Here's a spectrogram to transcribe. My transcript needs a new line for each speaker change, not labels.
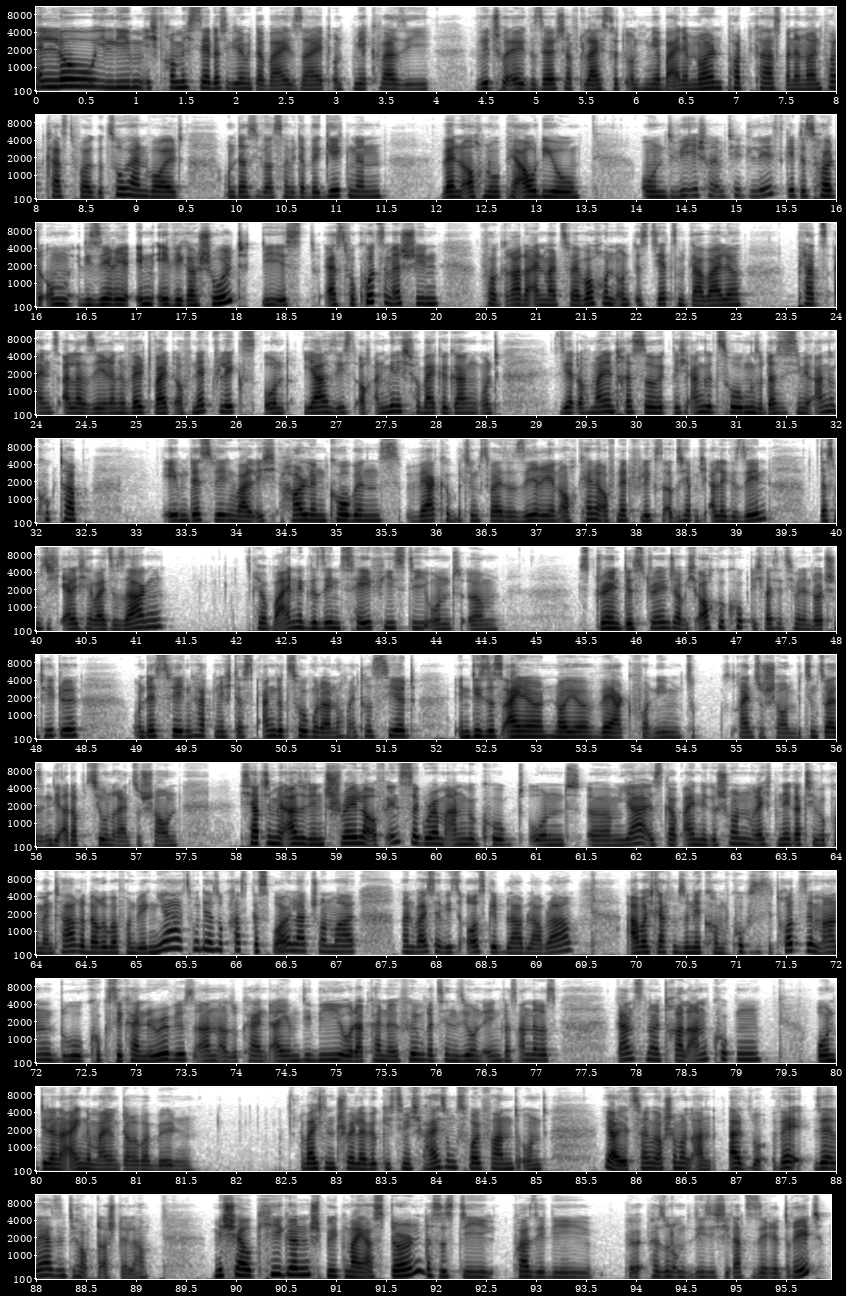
Hallo, ihr Lieben, ich freue mich sehr, dass ihr wieder mit dabei seid und mir quasi virtuell Gesellschaft leistet und mir bei einem neuen Podcast, bei einer neuen Podcast-Folge zuhören wollt und dass wir uns mal wieder begegnen, wenn auch nur per Audio. Und wie ihr schon im Titel lest, geht es heute um die Serie In ewiger Schuld. Die ist erst vor kurzem erschienen, vor gerade einmal zwei Wochen und ist jetzt mittlerweile Platz 1 aller Serien weltweit auf Netflix. Und ja, sie ist auch an mir nicht vorbeigegangen und sie hat auch mein Interesse wirklich angezogen, sodass ich sie mir angeguckt habe. Eben deswegen, weil ich Harlan Cobens Werke bzw. Serien auch kenne auf Netflix. Also ich habe mich alle gesehen. Das muss ich ehrlicherweise sagen. Ich habe eine gesehen, Safe die und ähm, Strange, The Strange habe ich auch geguckt. Ich weiß jetzt nicht mehr den deutschen Titel. Und deswegen hat mich das angezogen oder nochmal interessiert, in dieses eine neue Werk von ihm zu, reinzuschauen, beziehungsweise in die Adaption reinzuschauen. Ich hatte mir also den Trailer auf Instagram angeguckt und ähm, ja, es gab einige schon recht negative Kommentare darüber, von wegen, ja, es wurde ja so krass gespoilert schon mal, man weiß ja, wie es ausgeht, bla bla bla. Aber ich dachte mir so, nee, komm, du guckst es dir trotzdem an, du guckst dir keine Reviews an, also kein IMDb oder keine Filmrezension, irgendwas anderes. Ganz neutral angucken und dir deine eigene Meinung darüber bilden. Weil ich den Trailer wirklich ziemlich verheißungsvoll fand und ja, jetzt fangen wir auch schon mal an. Also, wer, wer sind die Hauptdarsteller? Michelle Keegan spielt Maya Stern, das ist die quasi die Person, um die sich die ganze Serie dreht.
